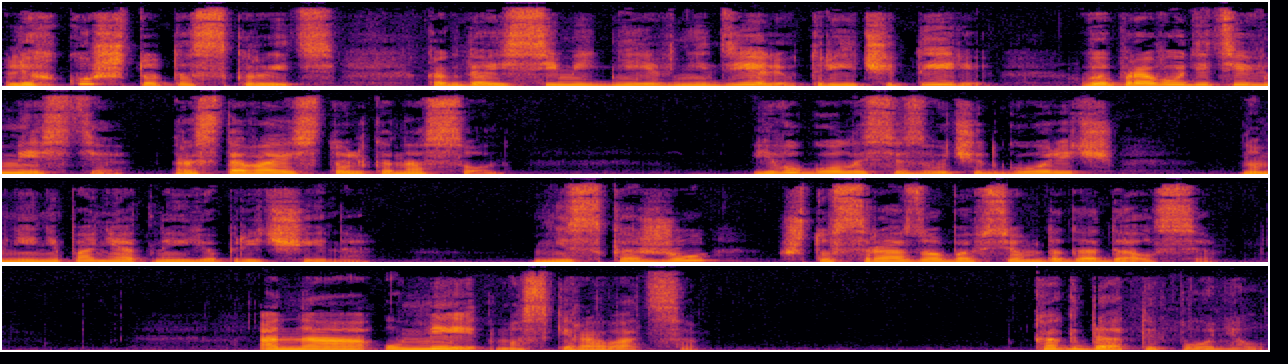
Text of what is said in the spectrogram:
«Легко что-то скрыть, когда из семи дней в неделю, три-четыре, вы проводите вместе, расставаясь только на сон. В его голосе звучит горечь, но мне непонятна ее причина. Не скажу, что сразу обо всем догадался. Она умеет маскироваться. Когда ты понял?»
